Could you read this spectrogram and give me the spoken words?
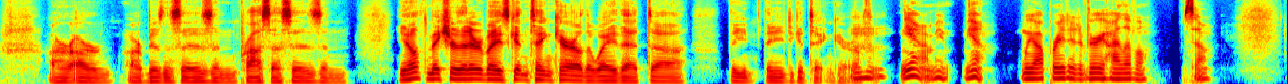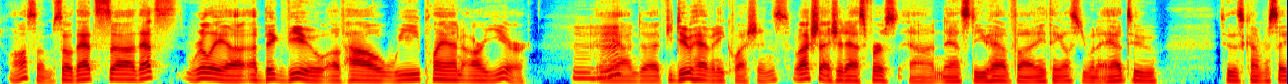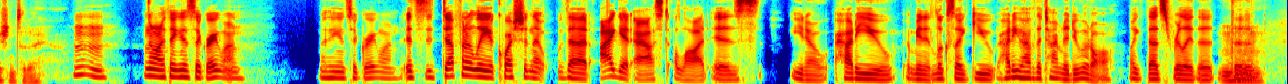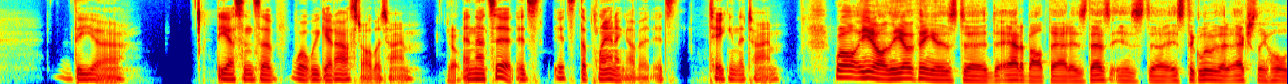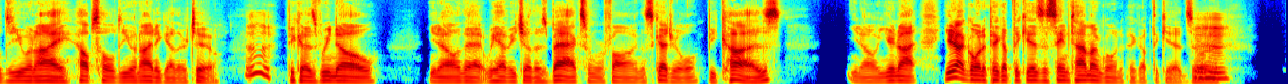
our our our businesses and processes, and you know, to make sure that everybody's getting taken care of the way that uh, they they need to get taken care of. Mhm. Yeah, I mean, yeah, we operate at a very high level. So Awesome. So that's uh, that's really a, a big view of how we plan our year. mhm. And uh, if you do have any questions, well, actually, I should ask first, uh, Nance. Do you have uh, anything else you want to add to to this conversation today? Mm-mm. no, I think it's a great one. I think it's a great one. It's definitely a question that that I get asked a lot is, you know, how do you I mean it looks like you how do you have the time to do it all? Like that's really the Mhm. the the uh the essence of what we get asked all the time. Yep. And that's it. It's it's the planning of it. It's taking the time. Well, you know, the other thing is to, to add about that is that is the, it's the glue that actually holds you and I helps hold you and I together too, Mm. because we know, you know, that we have each other's backs when we're following the schedule. Because, you know, you're not you're not going to pick up the kids the same time I'm going to pick up the kids or Mhm.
